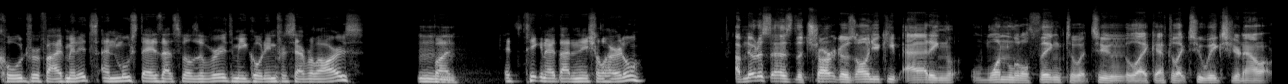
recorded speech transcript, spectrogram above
code for five minutes, and most days that spills over to me coding for several hours. Mm. But it's taken out that initial hurdle. I've noticed as the chart goes on, you keep adding one little thing to it too. Like after like two weeks, you're now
